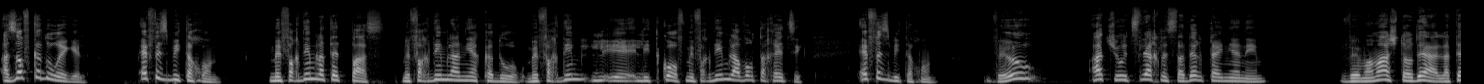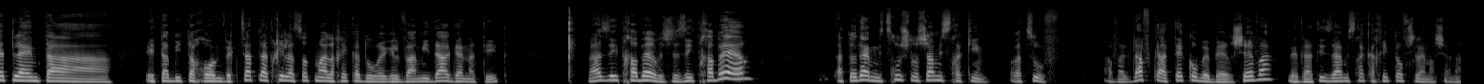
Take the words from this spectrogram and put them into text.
עזוב כדורגל, אפס ביטחון. מפחדים לתת פס, מפחדים להניע כדור, מפחדים ל- לתקוף, מפחדים לעבור את החצי. אפס ביטחון. והוא עד שהוא הצליח לסדר את העניינים, וממש, אתה יודע, לתת להם את, ה... את הביטחון, וקצת להתחיל לעשות מהלכי כדורגל ועמידה הגנתית, ואז זה התחבר, וכשזה התחבר, אתה יודע, הם ניצחו שלושה משחקים רצוף. אבל דווקא התיקו בבאר שבע, לדעתי זה היה המשחק הכי טוב שלהם השנה.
